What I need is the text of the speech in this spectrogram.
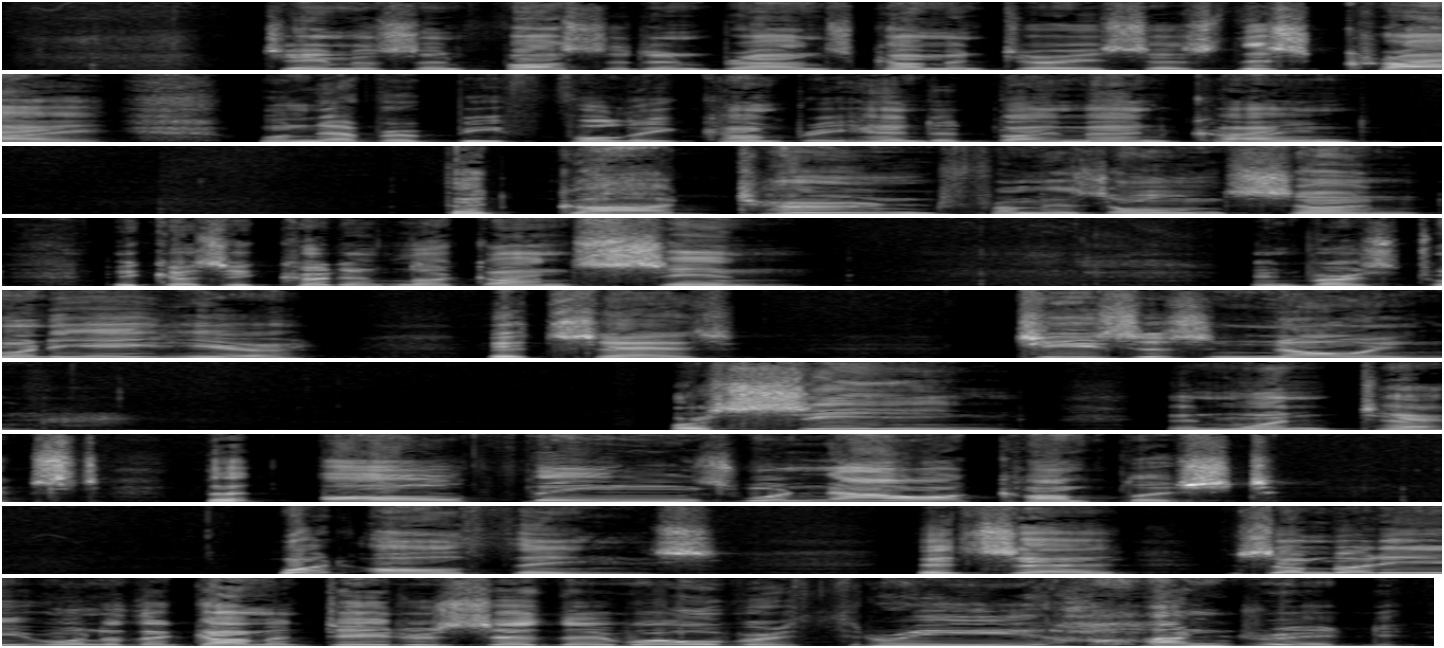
Jamieson, Fausset, and Brown's commentary says this cry will never be fully comprehended by mankind. That God turned from his own Son because he couldn't look on sin. In verse 28 here, it says, Jesus knowing or seeing in one text that all things were now accomplished. What all things? It says, somebody, one of the commentators said there were over 300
